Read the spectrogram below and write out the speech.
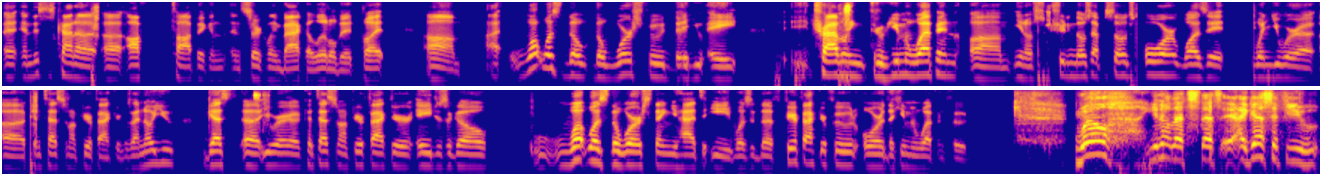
and, and this is kind of uh, off topic and, and, circling back a little bit, but um, I, what was the the worst food that you ate traveling through Human Weapon? Um, you know, shooting those episodes, or was it when you were a, a contestant on Fear Factor? Because I know you guessed uh, you were a contestant on Fear Factor ages ago. What was the worst thing you had to eat? Was it the Fear Factor food or the human weapon food? Well, you know that's that's I guess if you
